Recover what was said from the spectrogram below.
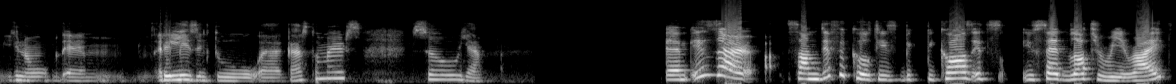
you know, um, releasing to uh, customers. So, yeah. Um, is there some difficulties because it's you said lottery, right?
